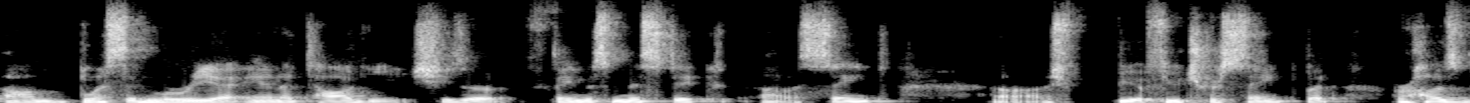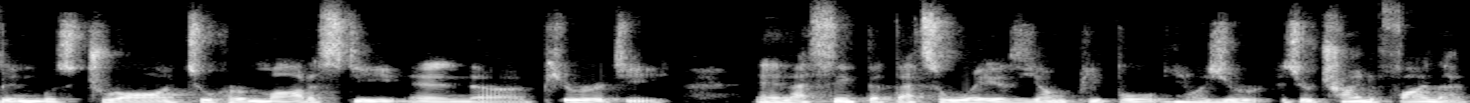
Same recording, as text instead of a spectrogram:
a um, Blessed Maria Anna-Taigi. She's a famous mystic uh, saint. Uh, she'd be a future saint, but her husband was drawn to her modesty and uh, purity. And I think that that's a way as young people, you know, as you're as you're trying to find that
